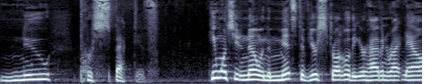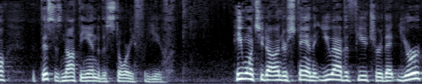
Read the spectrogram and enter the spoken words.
new perspective. He wants you to know in the midst of your struggle that you're having right now that this is not the end of the story for you. He wants you to understand that you have a future, that your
